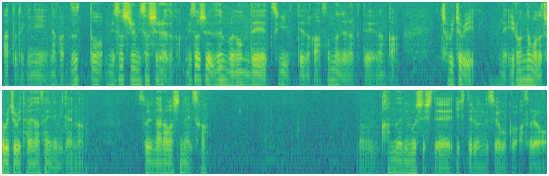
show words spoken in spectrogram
あった時に、なんかずっと味噌汁味噌汁とか、味噌汁全部飲んで次行ってとか、そんなんじゃなくて、なんか、ちょびちょび、ね、いろんなものちょびちょび食べなさいねみたいな、そういう習わしないですか？うん完全に無視して生きてるんですよ、僕は、それを。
